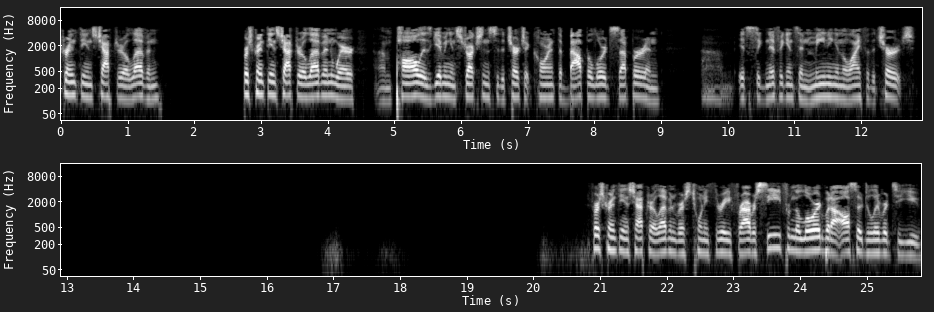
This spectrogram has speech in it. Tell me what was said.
Corinthians chapter 11. 1 Corinthians chapter 11, where um, Paul is giving instructions to the church at Corinth about the Lord's Supper and um, its significance and meaning in the life of the church. 1 Corinthians chapter 11 verse 23, For I received from the Lord what I also delivered to you,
